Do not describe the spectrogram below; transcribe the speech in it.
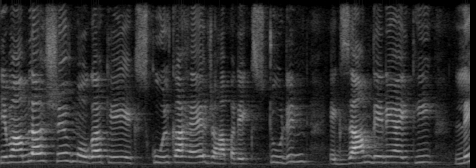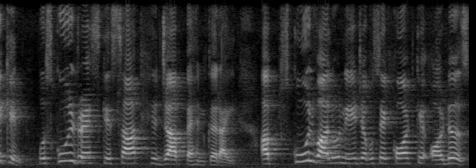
ये मामला शिव मोगा के एक स्कूल का है, जहाँ पर एक स्टूडेंट एग्ज़ाम देने आई थी। लेकिन वो स्कूल ड्रेस के साथ हिजाब पहनकर आई। अब स्कूल वालों ने जब उसे कोर्ट के ऑर्डर्स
